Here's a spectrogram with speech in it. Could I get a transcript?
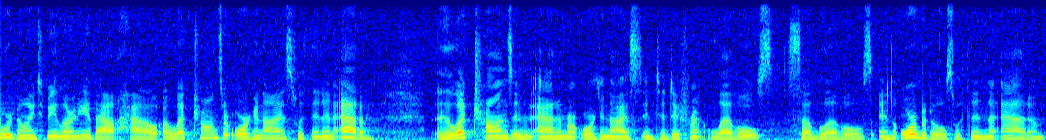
we're going to be learning about how electrons are organized within an atom. The electrons in an atom are organized into different levels, sublevels, and orbitals within the atom.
